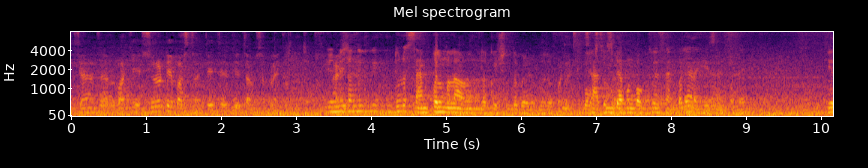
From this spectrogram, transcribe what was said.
त्याच्यानंतर बाकी सिलो टेप असतात ते ते देत आम्ही सप्लाय करतो. यांनी सांगितलं की थोडं सॅम्पल मला आणून दाखवशील तर बरं बरं Boxes. आतमध्ये आपण बॉक्सचं सॅम्पल आहे ना हे सॅम्पल आहे. हे.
